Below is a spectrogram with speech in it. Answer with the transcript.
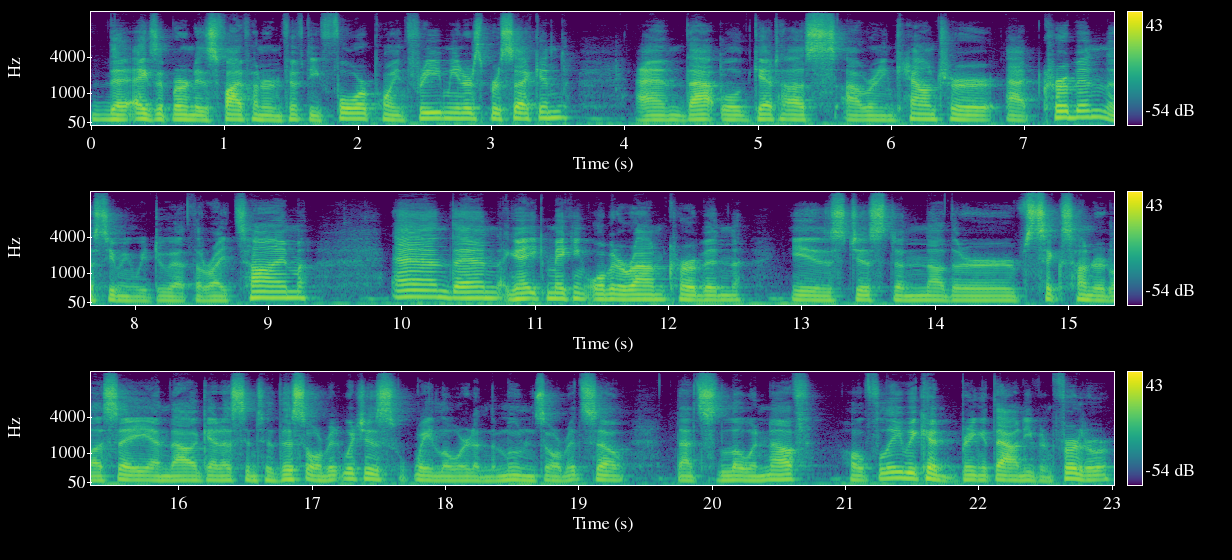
the exit burn is 554.3 meters per second, and that will get us our encounter at Kerbin, assuming we do it at the right time. And then making orbit around Kerbin is just another 600, let's say, and that'll get us into this orbit, which is way lower than the moon's orbit, so that's low enough. Hopefully, we could bring it down even further.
